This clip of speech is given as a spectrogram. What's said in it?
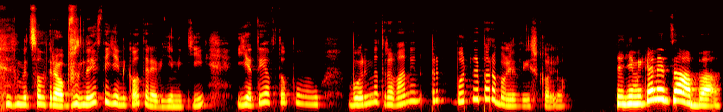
με τους ανθρώπους. Να είστε γενικότερα ευγενικοί, γιατί αυτό που μπορεί να τραβάνει πρέπει- μπορεί να είναι πάρα πολύ δύσκολο. Και γενικά είναι τζάμπα.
